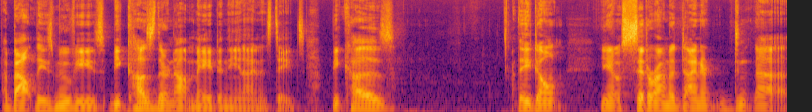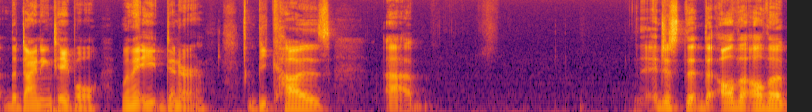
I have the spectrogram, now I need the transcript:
about these movies because they're not made in the United States because they don't you know sit around a diner uh, the dining table when they eat dinner. Because uh, just the, the all the all the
